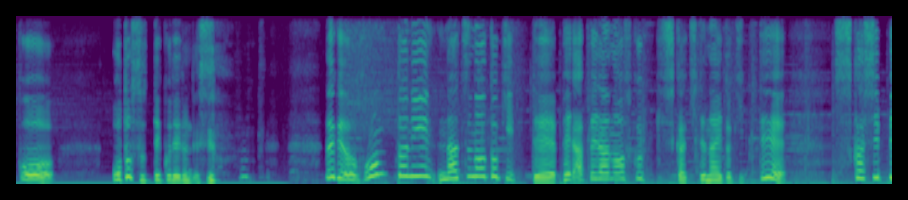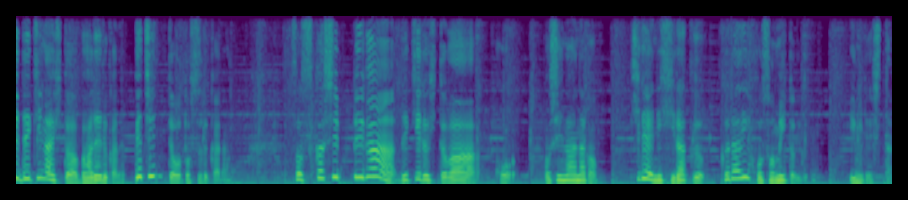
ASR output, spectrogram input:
構音吸ってくれるんですよ。だけど本当に夏の時ってペラペラの服しか着てない時ってスカシッペできない人はバレるからペチンって音するから。そうスカシッペができる人はこうお尻の穴が綺麗に開くくらい細身という意味でした。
